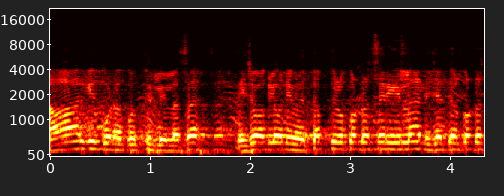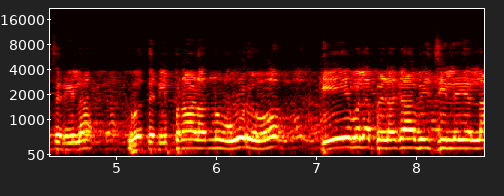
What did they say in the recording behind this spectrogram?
ಯಾರಿಗೂ ಕೂಡ ಗೊತ್ತಿರ್ಲಿಲ್ಲ ಸರ್. ನಿಜವಾಗ್ಲೂ ನೀವು ತಪ್ಪು ತಿಳ್ಕೊಂಡ್ರು ಸರಿ ಇಲ್ಲ, ನಿಜ ತಿಳ್ಕೊಂಡ್ರು ಸರಿ ಇಲ್ಲ. ಇವತ್ತ ನಿಪ್ನಾಳ್ ಅನ್ನೋ ಊರು ಕೇವಲ ಬೆಳಗಾವಿ ಜಿಲ್ಲೆಯಲ್ಲ,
